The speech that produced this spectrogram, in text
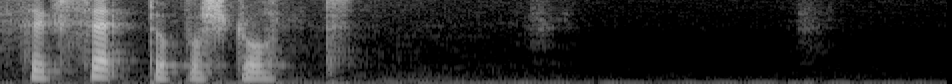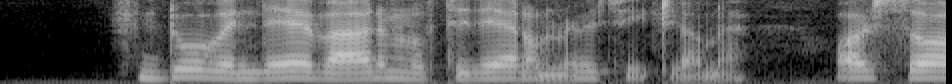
seg sett og forstått. Da vil det være motiverende og utviklende. Altså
